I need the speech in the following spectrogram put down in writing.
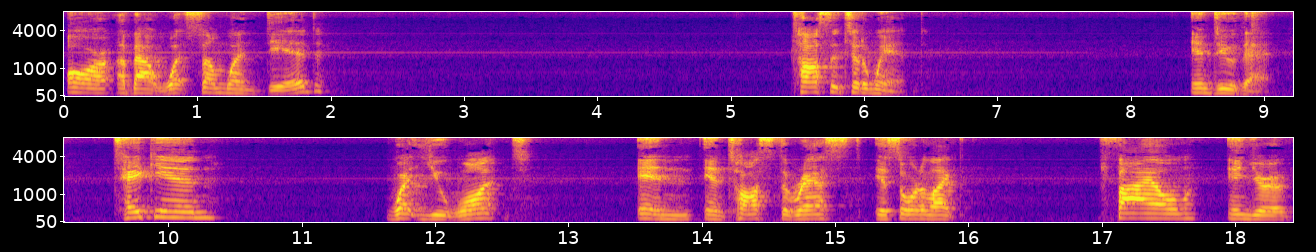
or about what someone did, toss it to the wind and do that. Take in what you want and and toss the rest. It's sort of like file in your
